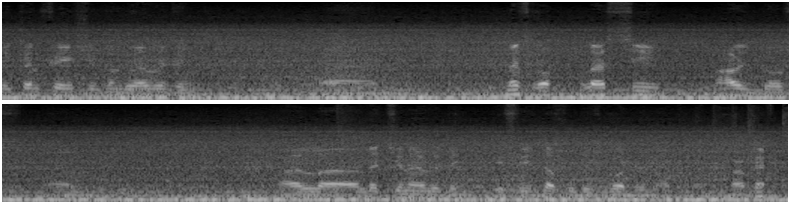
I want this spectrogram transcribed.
You can fish. You can do everything. Um, let's go. Let's see how it goes. I'll uh, let you know everything if the food is good or not. Okay.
